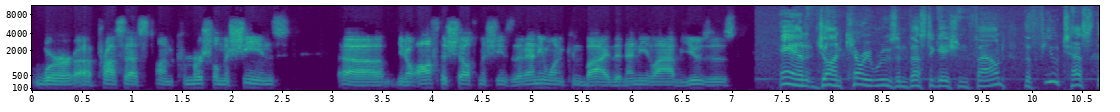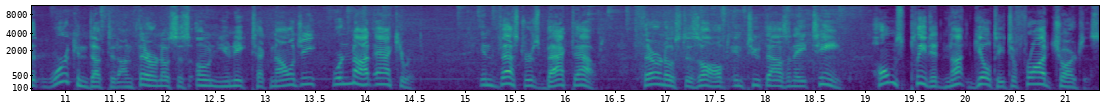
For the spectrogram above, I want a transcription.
were uh, processed on commercial machines uh, you know, off the shelf machines that anyone can buy, that any lab uses. And John Carreyrou's investigation found the few tests that were conducted on Theranos' own unique technology were not accurate. Investors backed out. Theranos dissolved in 2018. Holmes pleaded not guilty to fraud charges,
